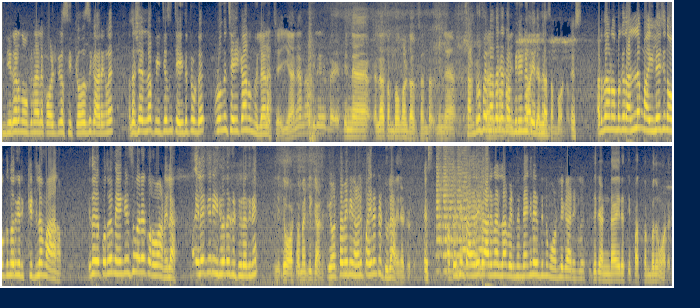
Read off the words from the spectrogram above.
ഇന്റീരിയർ നോക്കുന്ന ക്വാളിറ്റി ക്വാളിറ്റിയുടെ സീറ്റ് കവേഴ്സ് കാര്യങ്ങൾ അതൊക്കെ എല്ലാ ഫീച്ചേഴ്സും ചെയ്തിട്ടുണ്ട്. നമ്മളൊന്നും ചെയ്യിക്കാനൊന്നുമില്ല ഇല്ല ചെയ്യാനാണ് അതിൽ പിന്നെ എല്ലാ സംഭവങ്ങളും പിന്നെ സൺറൂഫ് അടുത്താണ് നമുക്ക് നല്ല മൈലേജ് നോക്കുന്നവർക്ക് ഒരു കിടിലം വാഹനം. ഇത് പൊതുവെ മെയിന്റെനൻസ് വളരെ കുറവാണ് അല്ലെ മൈലേജ് ഒരു ഇരുപത് കിട്ടൂല അതിന്. ഇത് ഓട്ടോമാറ്റിക് ആണ്. ഓട്ടോമാറ്റിക് ആണ്. ഒരു പതിനെട്ട് ഇട്ടു പതിനെട്ട് അത്യാവശ്യം ടയർ കാര്യങ്ങളെല്ലാം വരുന്നുണ്ട്. എങ്ങനെ ഇതിന്റെ മോഡൽ കാര്യങ്ങൾ ഇത് രണ്ടായിരത്തി പത്തൊമ്പത് മോഡൽ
